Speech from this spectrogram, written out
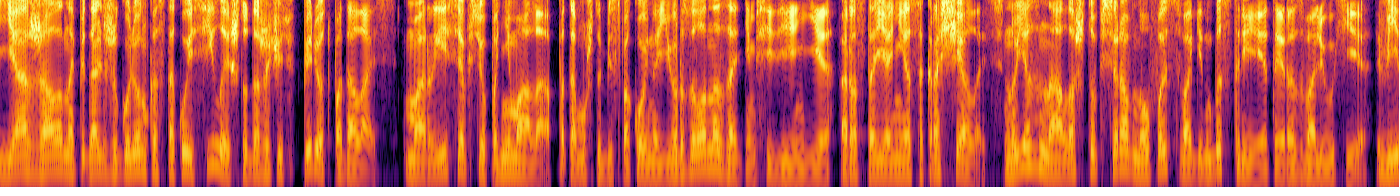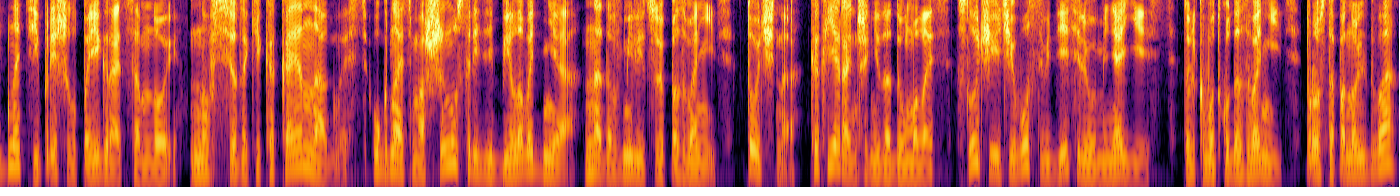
Я жала на педаль «Жигуленка» с такой силой, что даже чуть вперед подалась. Марыся все понимала, потому что беспокойно ерзала на заднем сиденье. Расстояние сокращалось, но я знала, что все равно Volkswagen быстрее этой развалюхи. Видно, тип решил поиграть со мной. Но все-таки какая наглость угнать машину среди белого дня. Надо в милицию позвонить. Точно, как я раньше не додумалась. В случае чего свидетели у меня есть. Только вот куда звонить? Просто по 02?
